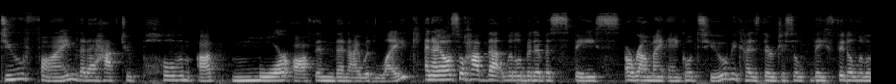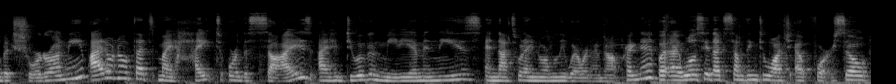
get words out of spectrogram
do find that I have to pull them up more often than I would like. And I also have that little bit of a space around my ankle too because they're just, a, they fit a little bit shorter on me. I don't know if that's my height or the size. I do have a medium in these and that's what I normally wear when I'm not pregnant, but I will say that's something to watch out for. So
